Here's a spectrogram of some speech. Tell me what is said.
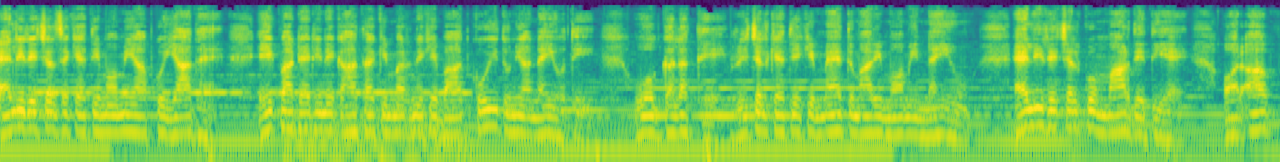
एली रेचल से कहती, मम्मी, आपको याद है, एक बार डैडी ने कहा था कि मरने के बाद कोई दुनिया नहीं होती। वो गलत थे। रेचल कहती है कि मैं तुम्हारी मम्मी नहीं हूँ। एली रेचल को मार देती है और अब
